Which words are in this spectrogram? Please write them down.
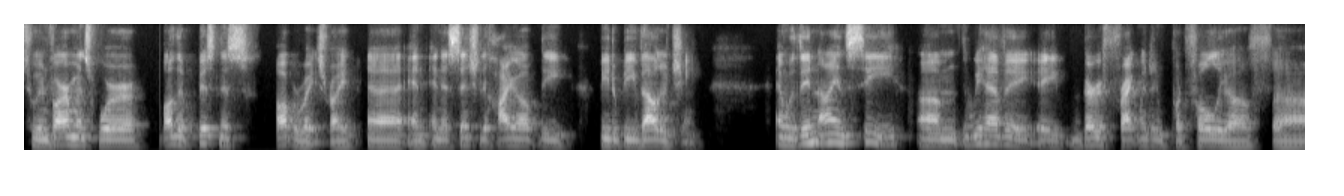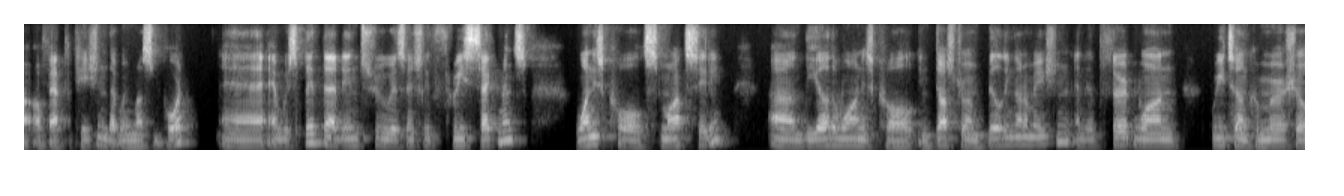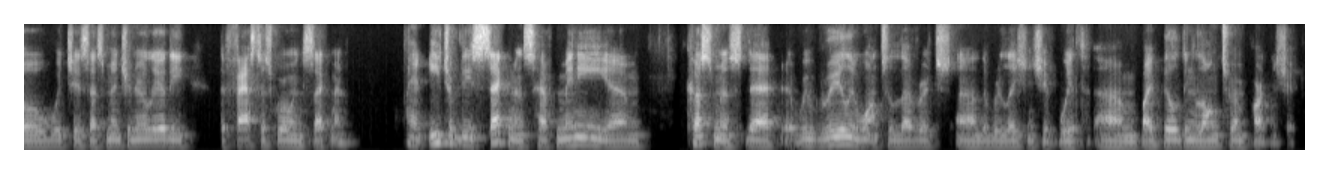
to environments where other business operates, right? Uh, and, and essentially higher up the B2B value chain. And within INC, um, we have a, a very fragmented portfolio of, uh, of application that we must support. Uh, and we split that into essentially three segments. One is called Smart City. Uh, the other one is called Industrial and Building Automation. And the third one retail and commercial, which is, as mentioned earlier, the, the fastest growing segment. And each of these segments have many um, customers that we really want to leverage uh, the relationship with um, by building long-term partnership.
